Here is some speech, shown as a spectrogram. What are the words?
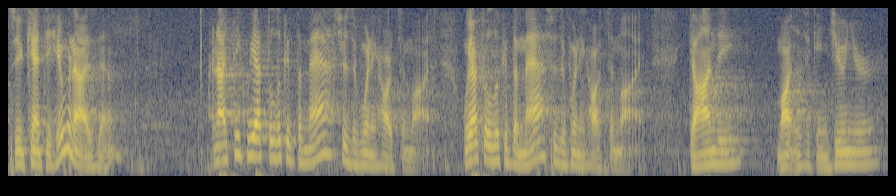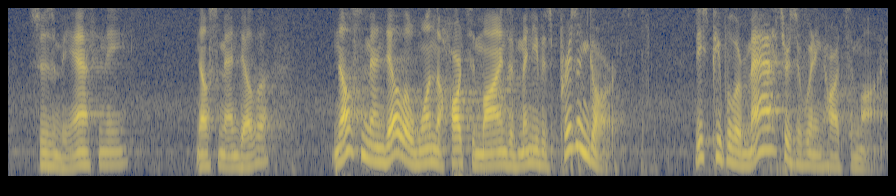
So you can't dehumanize them. And I think we have to look at the masters of winning hearts and minds. We have to look at the masters of winning hearts and minds. Gandhi, Martin Luther King Jr., Susan B. Anthony, Nelson Mandela. Nelson Mandela won the hearts and minds of many of his prison guards. These people are masters of winning hearts and minds.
